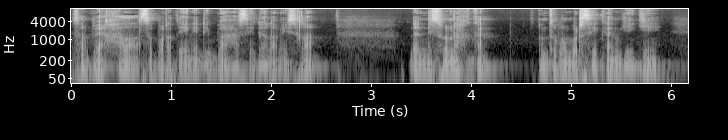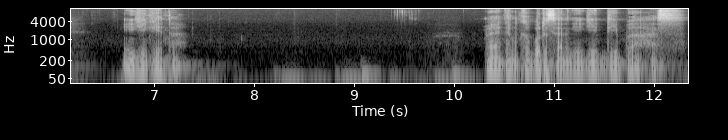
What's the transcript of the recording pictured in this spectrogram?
Sampai hal seperti ini dibahas di dalam Islam dan disunahkan untuk membersihkan gigi gigi kita. Bayangkan kebersihan gigi dibahas.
